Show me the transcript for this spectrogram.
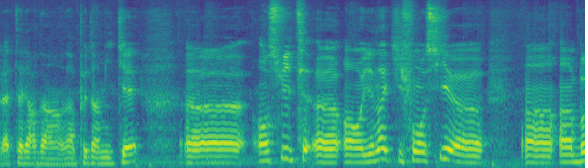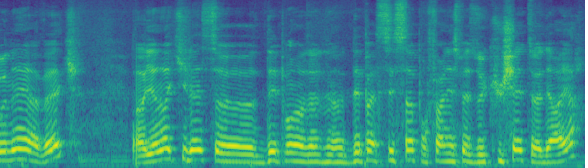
là t'as l'air d'un peu d'un Mickey. ensuite, il y en a qui font aussi un, bonnet avec, il y en a qui laissent dépasser ça pour faire une espèce de cuchette derrière.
